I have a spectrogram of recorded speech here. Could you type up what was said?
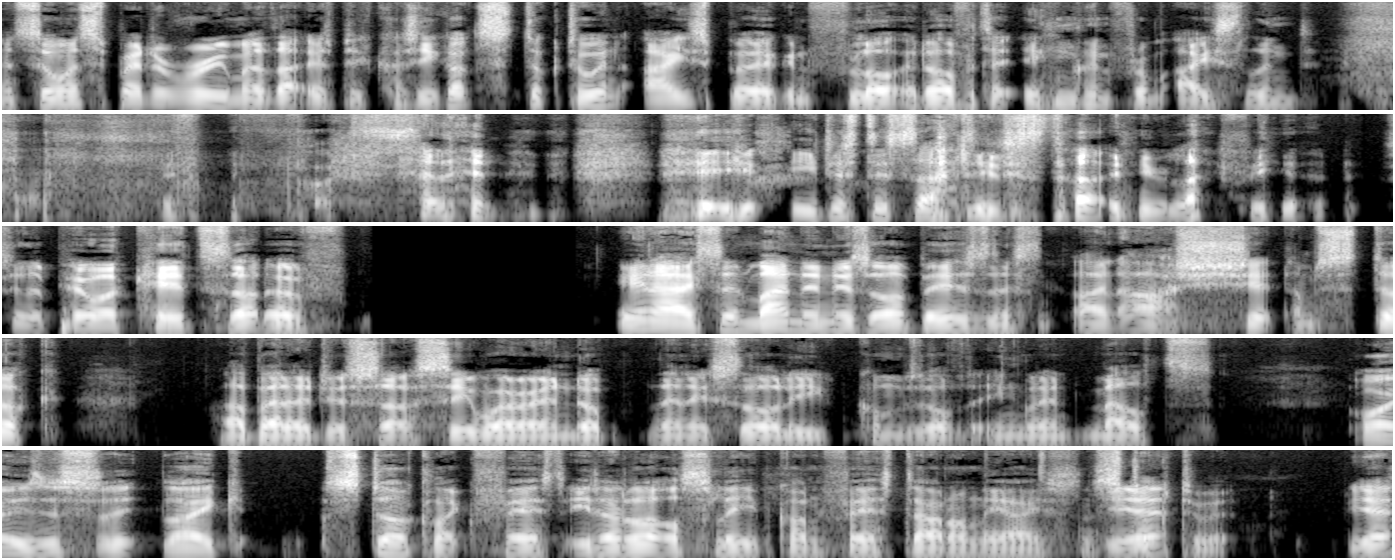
and someone spread a rumor that it was because he got stuck to an iceberg and floated over to England from Iceland. and then he, he just decided to start a new life here. So the poor kid sort of in Iceland, minding his own business. And oh shit, I'm stuck. I better just sort of see where I end up. Then it slowly comes over to England, melts. Or he's just like stuck, like face. He'd had a little sleep, gone face down on the ice, and stuck Yeah. to it. Yeah.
